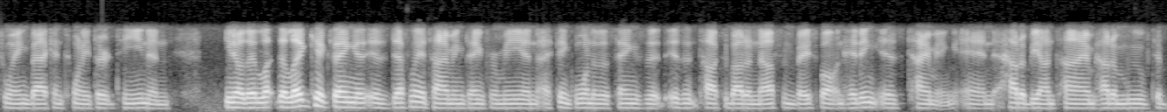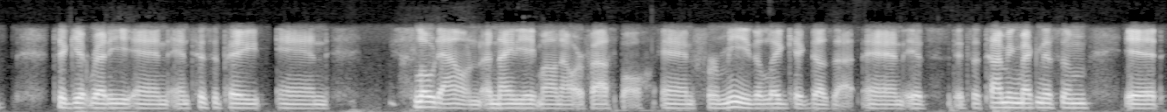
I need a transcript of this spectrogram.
swing back in 2013, and you know the the leg kick thing is definitely a timing thing for me, and I think one of the things that isn't talked about enough in baseball and hitting is timing and how to be on time, how to move to to get ready and anticipate and slow down a 98 mile an hour fastball. And for me, the leg kick does that. And it's it's a timing mechanism. It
